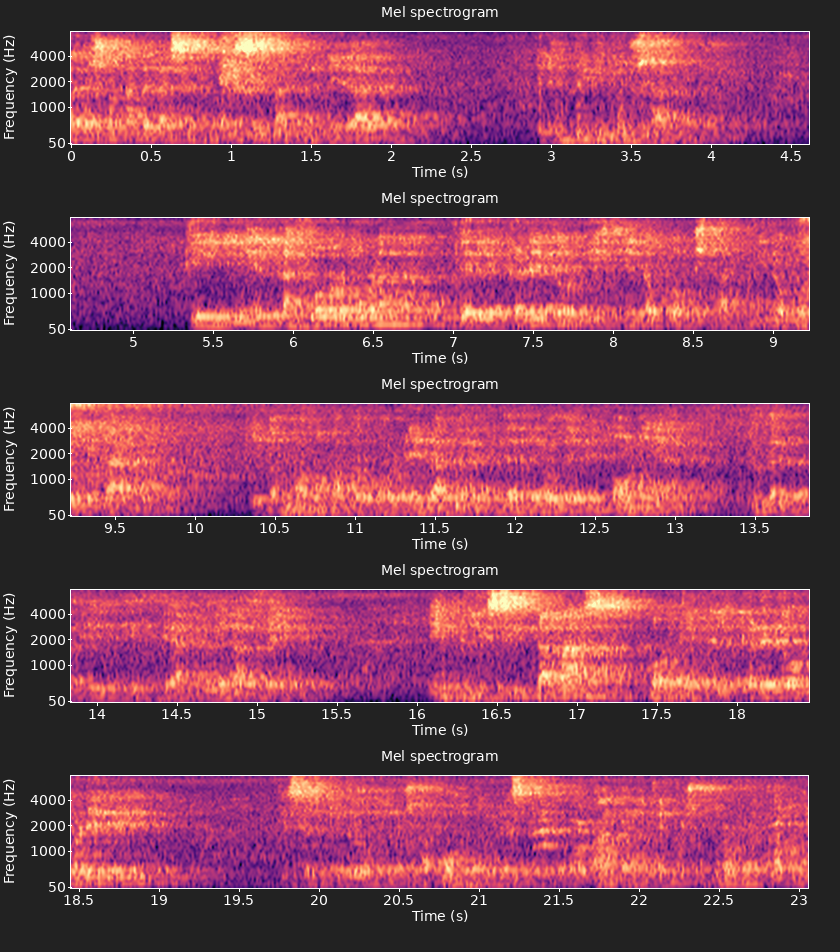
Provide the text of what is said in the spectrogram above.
persona de la Santísima Trinidad, el Espíritu Santo, que en la fórmula del credo niceno constantinopolitano, que nos vamos a proponer aprenderlo de memoria durante este año de la fe, explicita más, porque el credo breve, que es el credo de los apóstoles, el romano, el que nosotros rezamos,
